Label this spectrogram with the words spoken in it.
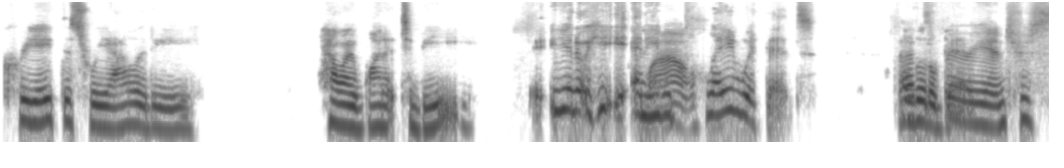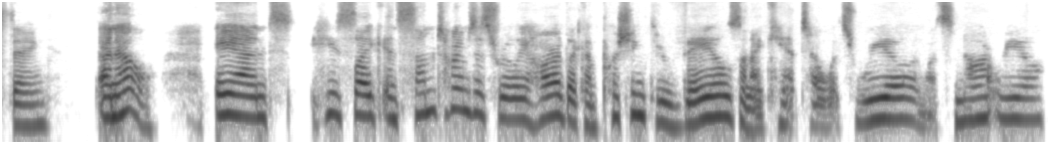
create this reality how I want it to be. You know, he and he would play with it a That's little bit. very interesting. I know. And he's like, and sometimes it's really hard. Like I'm pushing through veils and I can't tell what's real and what's not real.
